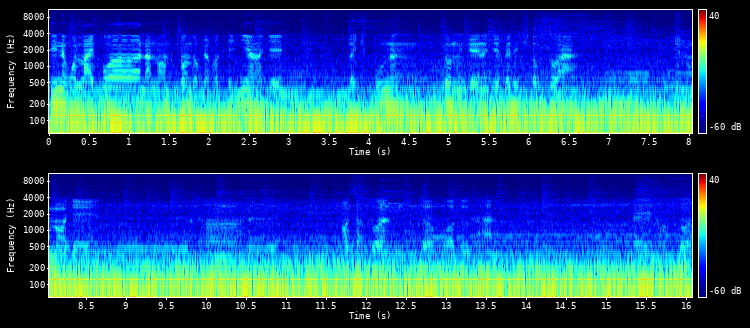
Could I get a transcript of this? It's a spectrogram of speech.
tí nữa còn lại quá là non son đó phải có thể nhia nó chơi lấy chụp chú nâng tôi nâng chế là chế biết thì tóc tôi à chơi nó nói chơi à, họ sát tuần được của tôi thằng đây họ tuần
